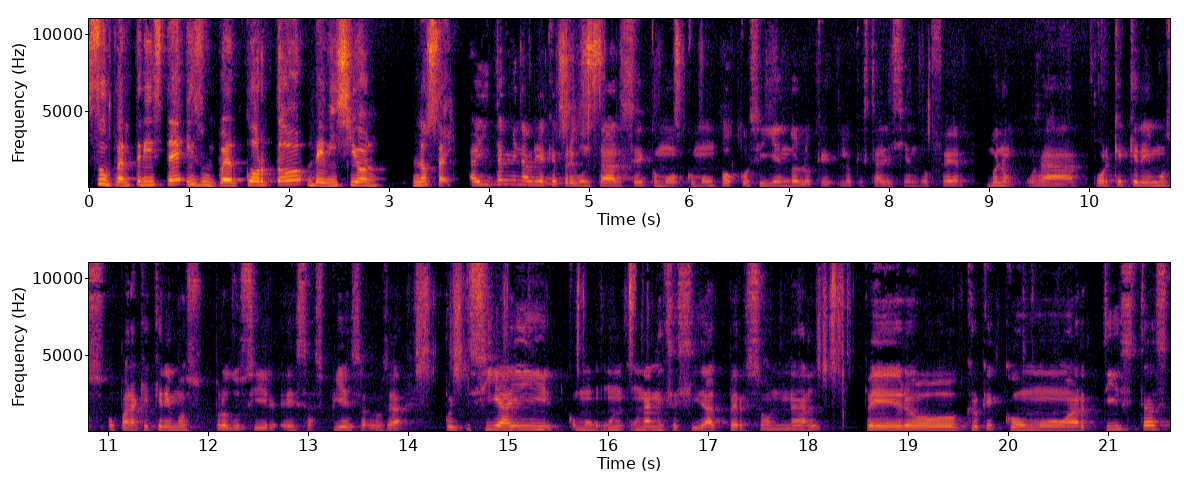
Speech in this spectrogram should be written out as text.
súper triste y súper corto de visión. No sé. Ahí también habría que preguntarse, como, como un poco siguiendo lo que, lo que está diciendo Fer, bueno, o sea, ¿por qué queremos o para qué queremos producir esas piezas? O sea, pues sí hay como una necesidad personal, pero creo que como artistas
